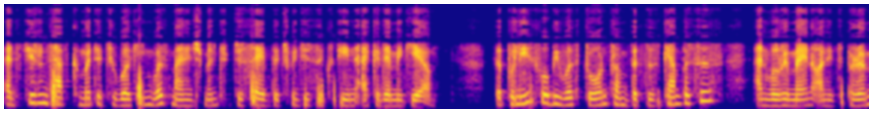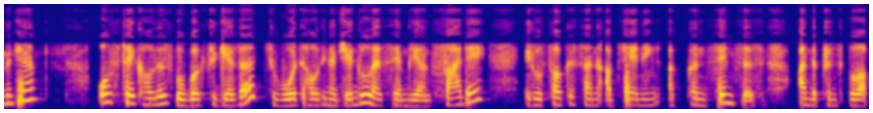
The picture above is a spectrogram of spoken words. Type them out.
and students have committed to working with management to save the 2016 academic year. The police will be withdrawn from WITS's campuses and will remain on its perimeter. All stakeholders will work together towards holding a general assembly on Friday. It will focus on obtaining a consensus on the principle of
